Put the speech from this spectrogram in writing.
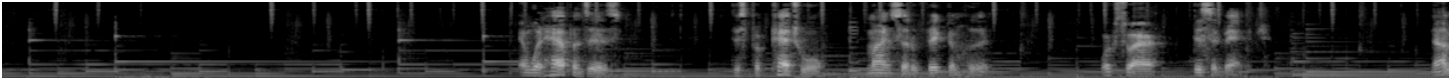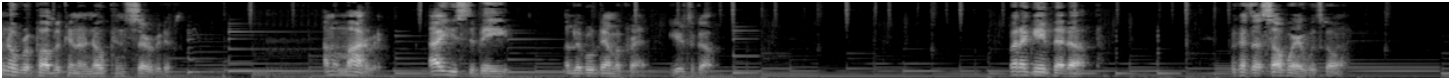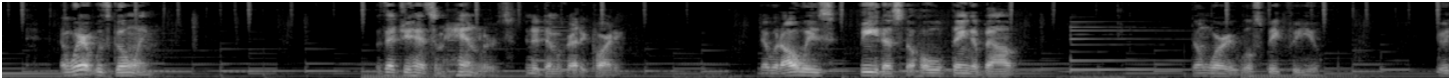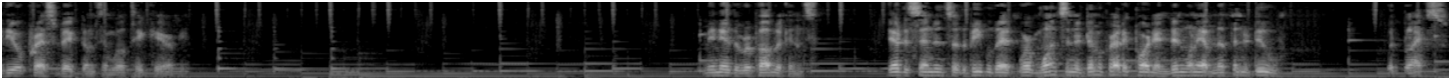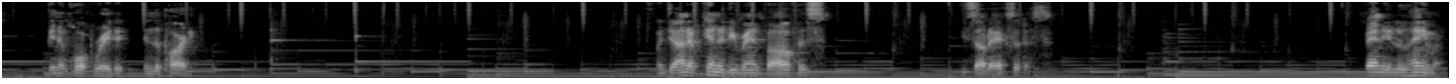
And what happens is this perpetual mindset of victimhood works to our disadvantage. Now, I'm no Republican or no conservative. I'm a moderate. I used to be a liberal Democrat years ago. But I gave that up because I saw where it was going. And where it was going was that you had some handlers in the Democratic Party that would always feed us the whole thing about don't worry, we'll speak for you. You're the oppressed victims and we'll take care of you. many of the Republicans. They're descendants of the people that were once in the Democratic Party and didn't want to have nothing to do with blacks being incorporated in the party. When John F. Kennedy ran for office, he saw the exodus. Fannie Lou Hamer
